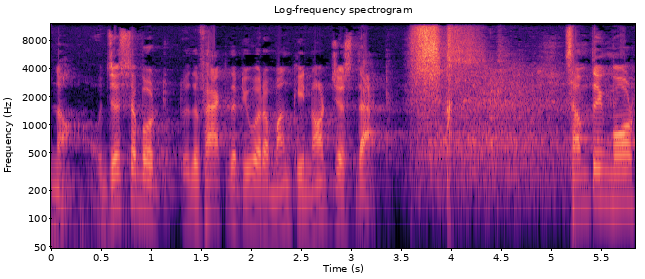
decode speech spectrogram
No, just about the fact that you were a monkey, not just that Something more?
